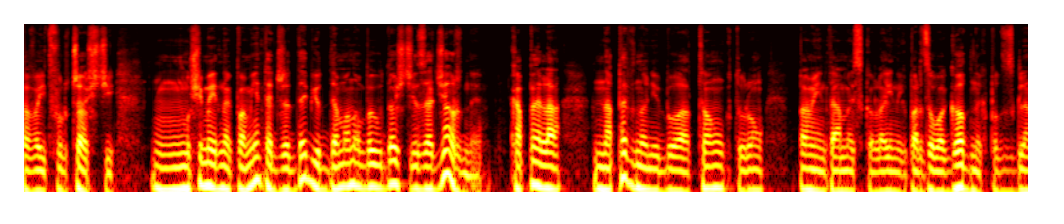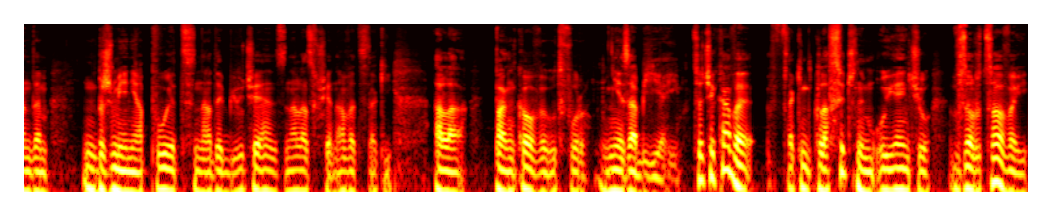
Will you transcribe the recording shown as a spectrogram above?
bezkompromisowej twórczości. Mm, musimy jednak pamiętać, że debiut Demono był dość zadziorny. Kapela na pewno nie była tą, którą pamiętamy z kolejnych bardzo łagodnych pod względem brzmienia płyt na debiucie. Znalazł się nawet taki ala punkowy utwór Nie zabijaj. Co ciekawe, w takim klasycznym ujęciu wzorcowej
